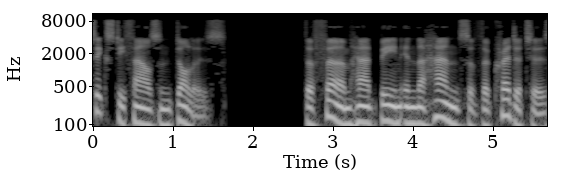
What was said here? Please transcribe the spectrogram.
$60,000. The firm had been in the hands of the creditors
